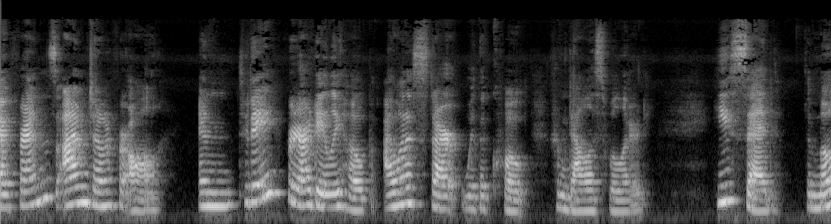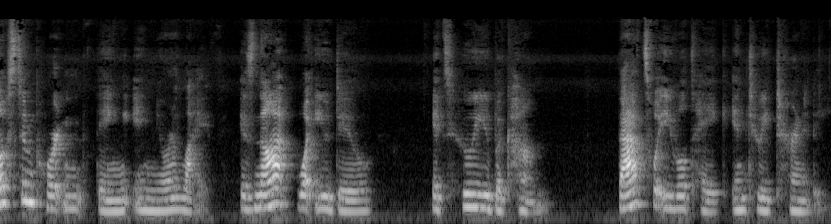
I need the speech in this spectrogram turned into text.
Hi, friends. I'm Jennifer Ahl, and today for our daily hope, I want to start with a quote from Dallas Willard. He said, The most important thing in your life is not what you do, it's who you become. That's what you will take into eternity.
